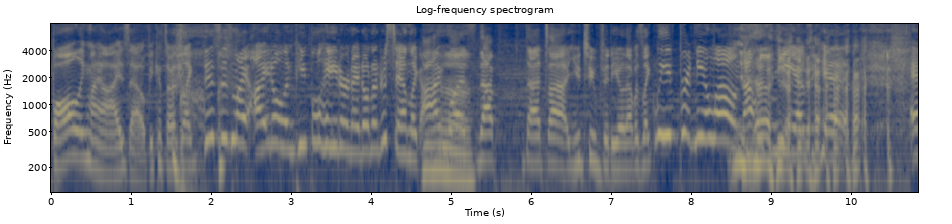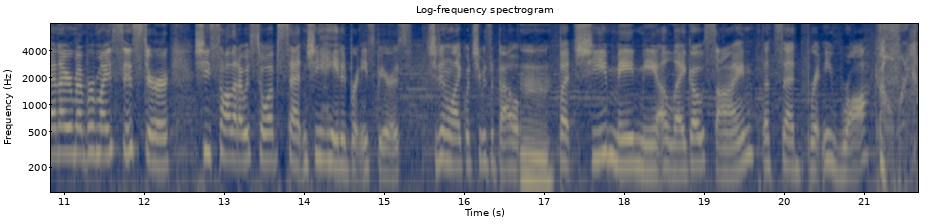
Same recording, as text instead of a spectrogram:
bawling my eyes out because I was like, this is my idol, and people hate her, and I don't understand. Like, I was that that uh, YouTube video that was like, "Leave Britney alone." That was me Yeah, as a kid. And I remember my sister. She saw that I was so upset, and she hated Britney Spears. She didn't like what she was about. Mm. But she made me a Lego sign that said "Britney Rock." Oh my god.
